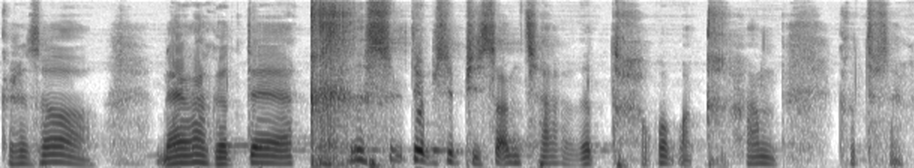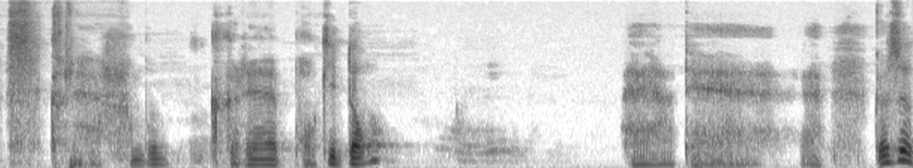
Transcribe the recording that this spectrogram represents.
그래서 내가 그때 그 쓸데없이 비싼 차 타고 막 한 그것도 그래 한번 그래 보기도 해야 돼. 그래서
